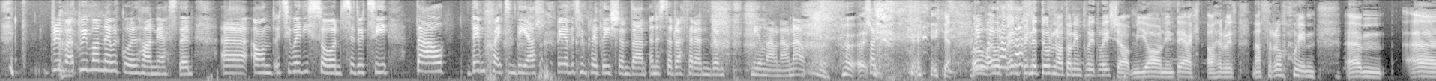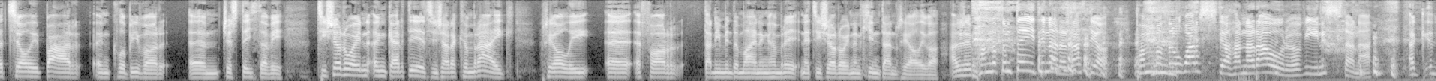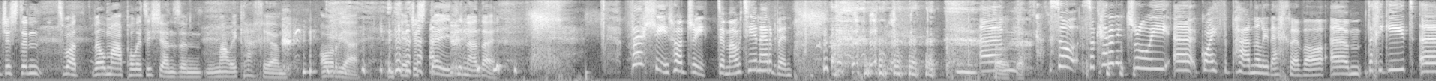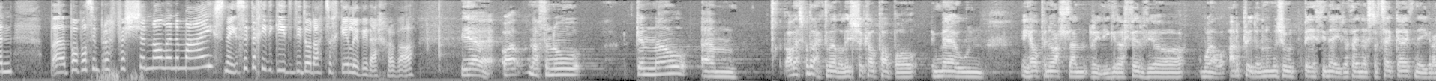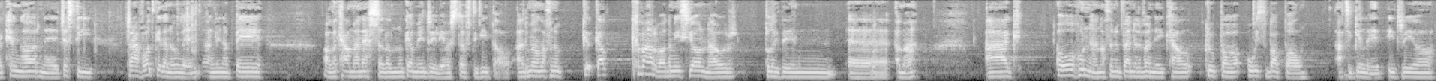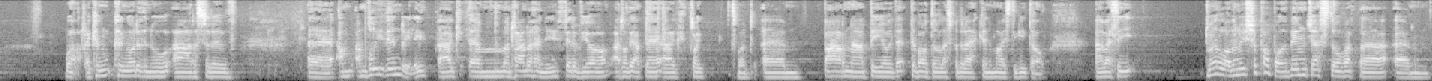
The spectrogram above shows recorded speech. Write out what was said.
Bryn fa, dwi mon newydd glywed hon, Iestyn, uh, ond wyt ti wedi sôn sut wyt ti dal ddim quite yn deall be oedd ti'n pleidleisio amdan yn ystod referendum 1999. yeah. Wel, well, erbyn y diwrnod o'n i'n pleidleisio, mi o'n i'n deall oherwydd nath rhywun um, uh, tu ôl i'r bar yn Clwb Ifor um, just deitha fi ti isio rywun yn Gaerdydd sy'n siarad Cymraeg rheoli uh, y ffordd da ni'n mynd ymlaen yng Nghymru, neu ti isio rywun yn Llundain rheoli fo? A dwi'n dweud pam nath nhw'n deud hynna ar y radio? Pam nath nw warstio hanner awr efo fi'n ista 'na ac just yn t'mod fel ma' politicians yn malu cachu am oriau yn lle just deud hynna 'de? Felly, Rodri, dyma wyt ti yn erbyn. um, so, so cera ni drwy uh, gwaith y panel i ddechrau fo. Um, da chi gyd yn uh, bobl sy'n broffesiynol yn y maes? Neu sut da chi di gyd wedi dod at eich gilydd i ddechrau fo? Ie, yeah, wel, nath nhw gynnal... Um, Oedd ddesbod rhaid, dwi'n meddwl, eisiau cael pobl mewn i helpu nhw allan, really, gyda ffurfio, wel, ar y pryd, oedden nhw'n siŵr beth i wneud, fatha un estrategaeth, neu gyda'r cyngor, neu just i drafod gyda nhw ynglyn, ynglyn â be oedd y camau nesaf oedden nhw'n gymryd, really, efo stwff digidol. A dwi'n meddwl, nath nhw gael cyfarfod ym mis Ionawr blwyddyn uh, yma, ag o hwnna, nath nhw benderfynu cael grŵp o wyth o bobl at ei gilydd i drio, wel, rhai cyng cyngor iddyn nhw ar y sort of, uh, am, am flwyddyn, really, ac um, yn rhan o hynny, ffurfio adroddiadau ac rhoi tmod, um, barn ar be oedd dyfodol esbydrec yn y maes digidol. A felly, dwi'n meddwl, oedden nhw eisiau pobl, ddim just o fatha um,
